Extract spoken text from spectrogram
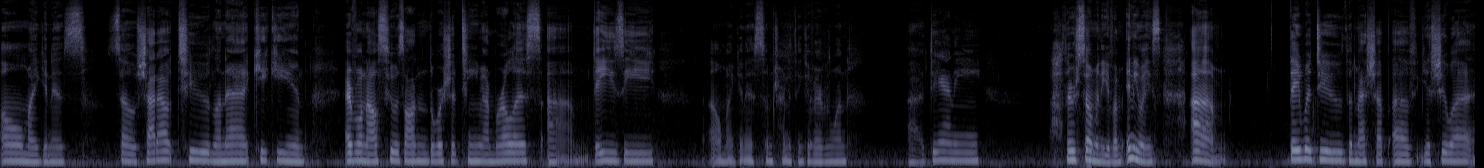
Oh my goodness! So shout out to Lynette, Kiki, and everyone else who was on the worship team. Amaryllis, um, Daisy. Oh my goodness! I'm trying to think of everyone. Uh, Danny. Ah, There's so many of them. Anyways, um, they would do the mashup of Yeshua.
